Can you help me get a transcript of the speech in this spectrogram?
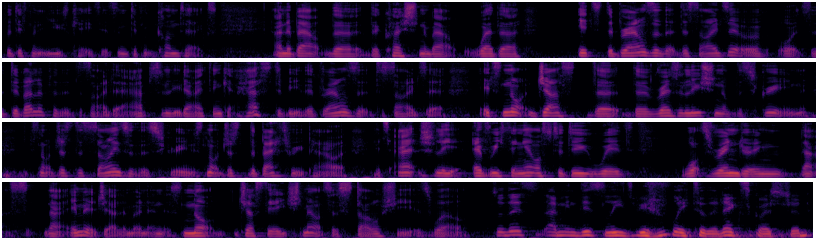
for different use cases and different contexts. And about the, the question about whether it's the browser that decides it or, or it's the developer that decides it. Absolutely, I think it has to be the browser that decides it. It's not just the, the resolution of the screen. It's not just the size of the screen. It's not just the battery power. It's actually everything else to do with what's rendering that, that image element. And it's not just the HTML, it's a style sheet as well. So this, I mean, this leads beautifully to the next question,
